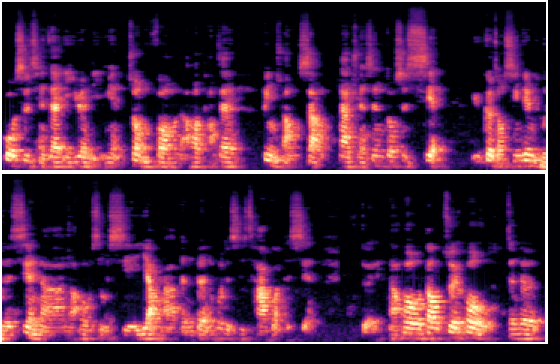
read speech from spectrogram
过世前在医院里面中风，然后躺在病床上，那全身都是线，与各种心电图的线啊，然后什么血氧啊等等，或者是插管的线。对，然后到最后真的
